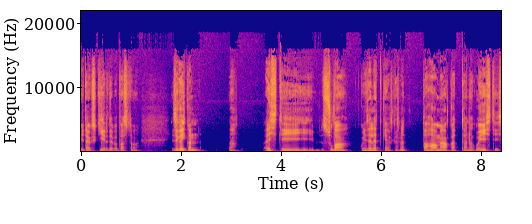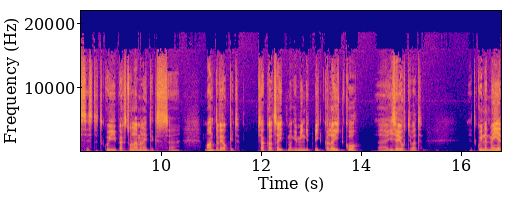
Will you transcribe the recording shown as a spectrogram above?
mida üks kiirtee peab vastama. ja see kõik on noh, hästi suva kuni selle hetkeni, et kas me tahame hakata nagu Eestis, sest et kui peaks tulema näiteks äh, maanteeveokid, mis hakkavad sõitmagi mingit pikka lõiku äh, isejuhtivad et kui need meie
